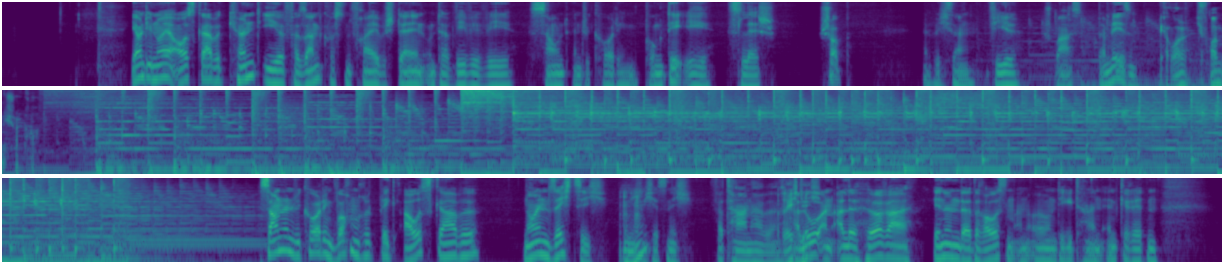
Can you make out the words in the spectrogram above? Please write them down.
Ja, und die neue Ausgabe könnt ihr versandkostenfrei bestellen unter www.soundandrecording.de slash shop. Dann würde ich sagen, viel Spaß beim Lesen. Jawohl, ich freue mich schon drauf. Sound and Recording Wochenrückblick Ausgabe 69, wenn mhm. ich mich jetzt nicht vertan habe. Richtig. Hallo an alle HörerInnen da draußen an euren digitalen Endgeräten.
